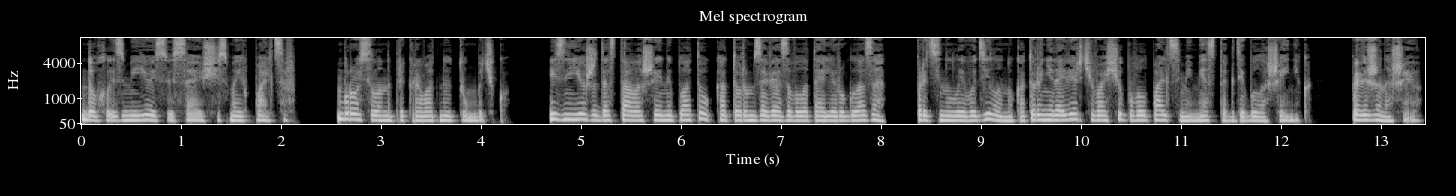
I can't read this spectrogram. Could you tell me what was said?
дохлой змеей, свисающей с моих пальцев. Бросила на прикроватную тумбочку. Из нее же достала шейный платок, которым завязывала Тайлеру глаза, протянула его Дилану, который недоверчиво ощупывал пальцами место, где был ошейник. «Повяжи на шею.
